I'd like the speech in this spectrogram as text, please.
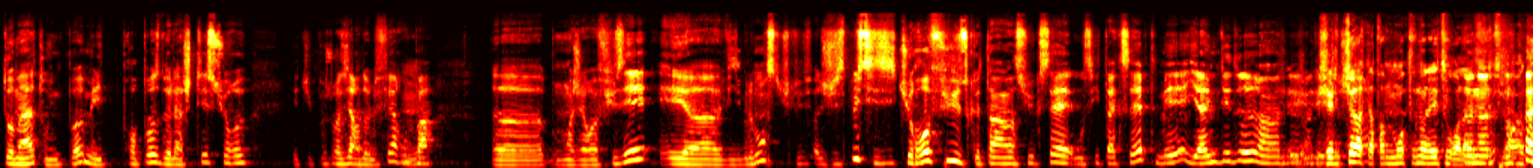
tomate ou une pomme et il te propose de l'acheter sur eux. Et tu peux choisir de le faire Mm. ou pas. Euh, moi j'ai refusé et euh, visiblement, si tu, je sais plus si, si tu refuses que tu as un succès ou si tu acceptes, mais il y a une des deux. hein, des- des J'ai le cœur qui est en train de monter dans les tours là. Non, non, Tu non. T'as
